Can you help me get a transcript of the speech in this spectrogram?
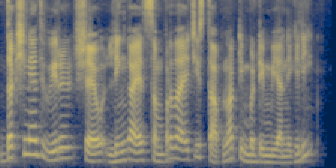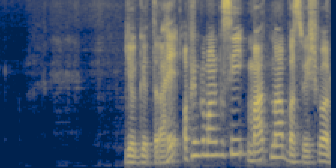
दक्षिणेत वीरशैव लिंगायत संप्रदायाची स्थापना टिंबटिंब यांनी केली. योग्य उत्तर आहे. ऑप्शन क्रमांक सी महात्मा बसवेश्वर.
